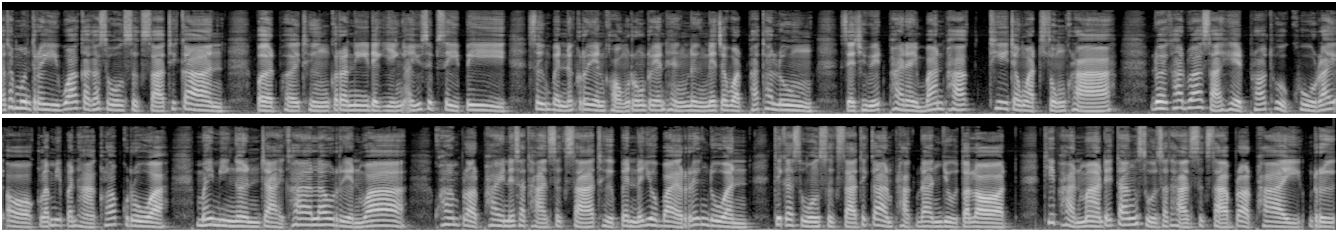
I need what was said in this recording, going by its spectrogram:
รัฐมนตรีว่าการกระทรวงศึกษาธิการ เปิดเผยถึงกรณีเด็กหญิงอายุ 14 ปี ซึ่งเป็นนักเรียนของโรงเรียนแห่งหนึ่งในจังหวัดพัทลุง เสียชีวิตภายในบ้านพักที่จังหวัดสงขลา โดยคาดว่าสาเหตุเพราะถูกขู่ไล่ออกและมีปัญหาครอบครัว ไม่มีเงินจ่ายค่าเล่าเรียนว่า ความปลอดภัยในสถานศึกษาถือเป็นนโยบายเร่งด่วน ที่กระทรวงศึกษาธิการผลักดันอยู่ตลอด ที่ผ่านมาได้ตั้งศูนย์สถานศึกษาปลอดภัย หรือ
